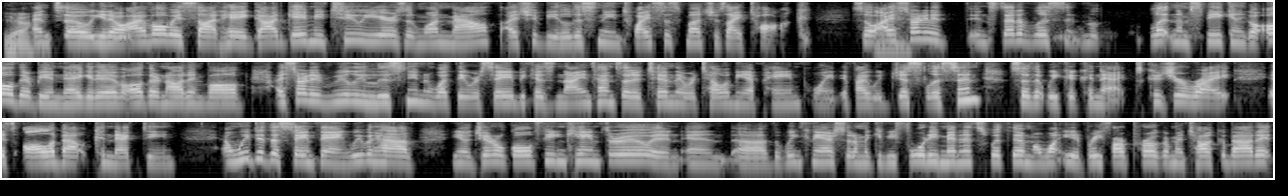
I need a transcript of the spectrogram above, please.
Yeah. And so, you know, I've always thought, hey, God gave me two ears and one mouth. I should be listening twice as much as I talk. So mm-hmm. I started instead of listening letting them speak and go, oh, they're being negative. Oh, they're not involved. I started really listening to what they were saying because nine times out of 10, they were telling me a pain point if I would just listen so that we could connect. Because you're right, it's all about connecting. And we did the same thing. We would have, you know, General Goldfein came through and, and uh, the wing commander said, I'm going to give you 40 minutes with them. I want you to brief our program and talk about it.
